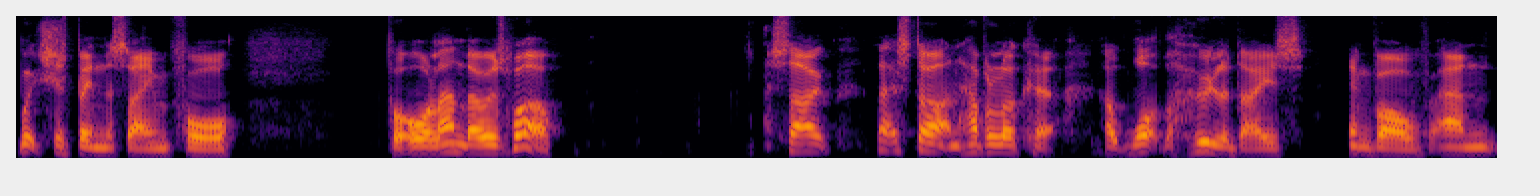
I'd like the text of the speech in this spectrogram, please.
which has been the same for for Orlando as well. So let's start and have a look at, at what the Who-lidays involve and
